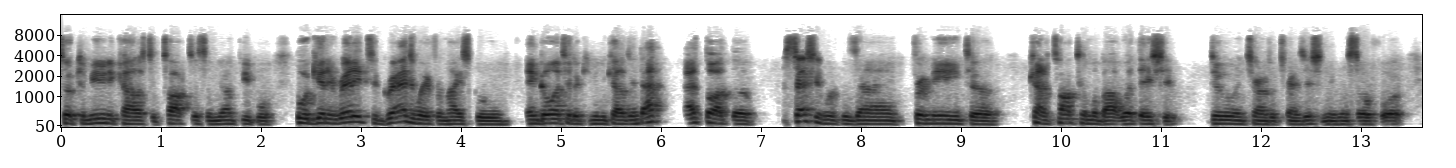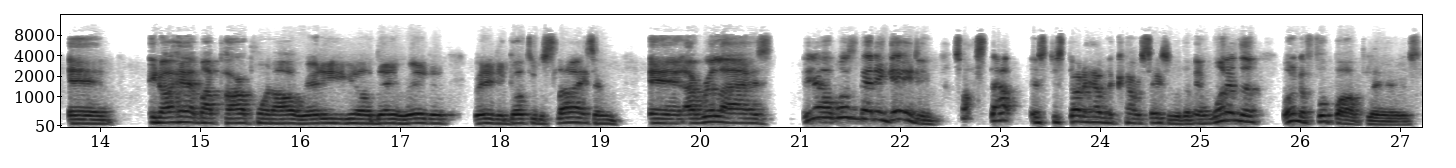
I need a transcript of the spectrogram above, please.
to a community college to talk to some young people who were getting ready to graduate from high school and go into the community college. And I, I thought the session was designed for me to kind of talk to them about what they should do in terms of transitioning and so forth. And you know, I had my PowerPoint already, you know, then ready to ready to go through the slides, and and I realized you know, it wasn't that engaging. So I stopped and just started having a conversation with them. And one of the one of the football players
